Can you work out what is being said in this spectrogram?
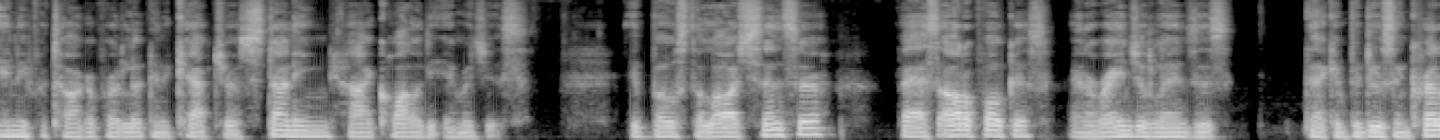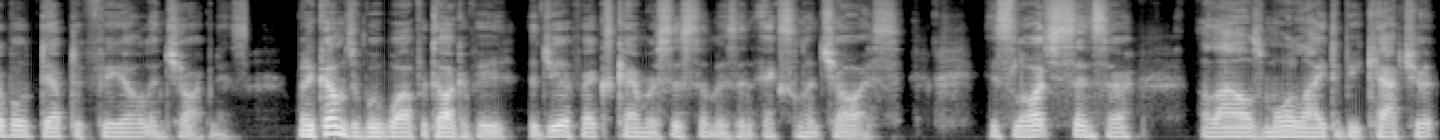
any photographer looking to capture stunning, high quality images. It boasts a large sensor, fast autofocus, and a range of lenses that can produce incredible depth of field and sharpness. When it comes to boudoir photography, the GFX camera system is an excellent choice. Its large sensor allows more light to be captured,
